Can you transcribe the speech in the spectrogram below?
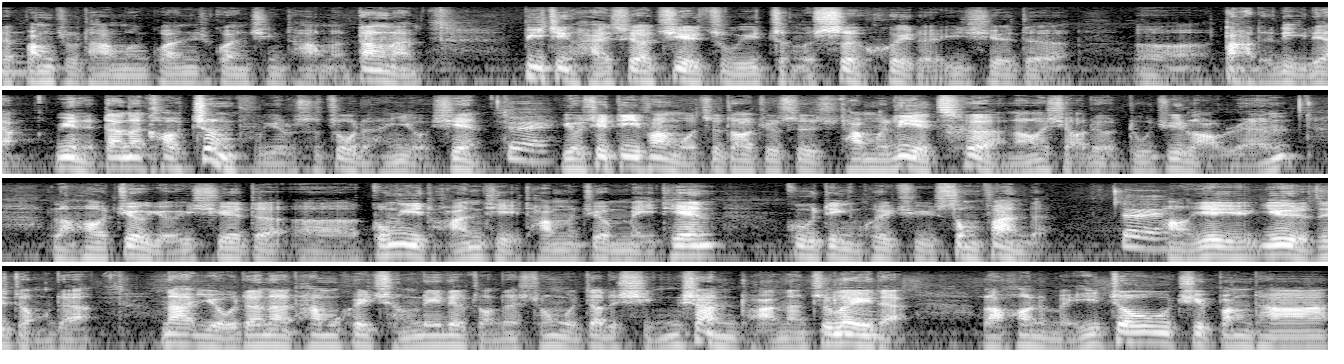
来帮助他们、关关心他们。当然，毕竟还是要借助于整个社会的一些的呃大的力量，因为你单单靠政府有的时候做的很有限。对，有些地方我知道，就是他们列册，然后小的有独居老人。然后就有一些的呃公益团体，他们就每天固定会去送饭的，对，好也有也有这种的。那有的呢，他们会成立那种的，称为叫做行善团啊之类的。然后呢，每一周去帮他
